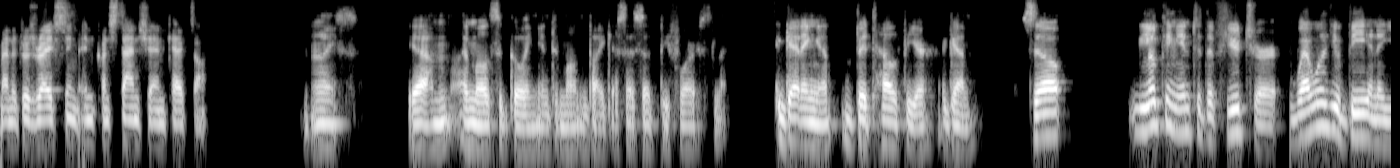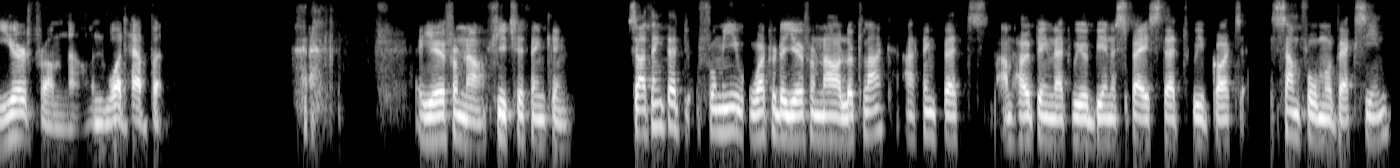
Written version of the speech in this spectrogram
And it was racing in Constantia in Cape Town. Nice. Yeah, I'm, I'm also going into mountain bike, as I said before. It's like getting a bit healthier again. So, looking into the future, where will you be in a year from now and what happened? a year from now, future thinking. So I think that for me, what would a year from now look like? I think that I'm hoping that we would be in a space that we've got some form of vaccine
